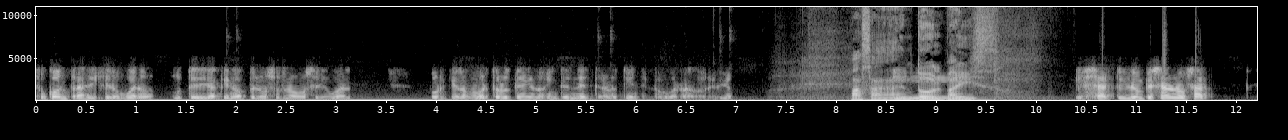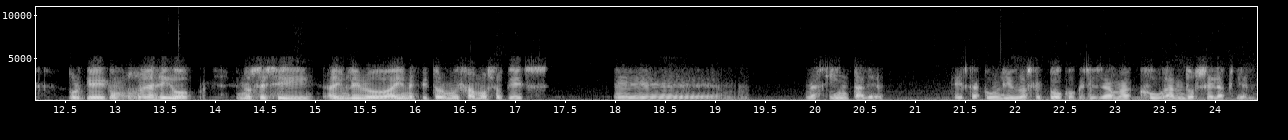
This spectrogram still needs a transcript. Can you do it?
su contra y dijeron, bueno, usted dirá que no, pero nosotros lo vamos a hacer igual, porque a los muertos lo tienen los intendentes, no lo tienen los gobernadores, ¿vio? Pasa en todo el país. Exacto, y lo empezaron a usar, porque como yo les digo, no sé si hay un libro, hay un escritor muy famoso que es eh, Nassim Taleb, que sacó un libro hace poco que se llama Jugándose la piel.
